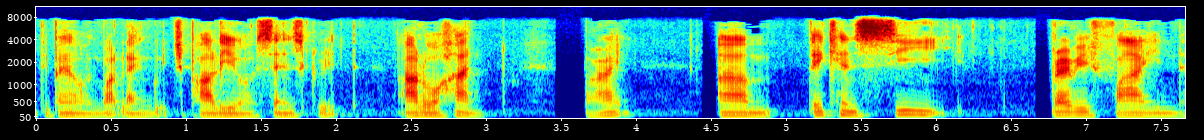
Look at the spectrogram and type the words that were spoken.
depending on what language, Pali or Sanskrit, arohan, all right? Um, they can see very fine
